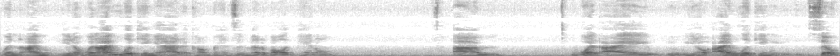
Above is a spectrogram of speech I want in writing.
when I'm you know when I'm looking at a comprehensive metabolic panel. Um, what I you know I'm looking so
